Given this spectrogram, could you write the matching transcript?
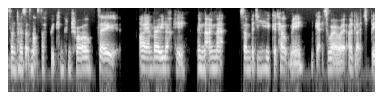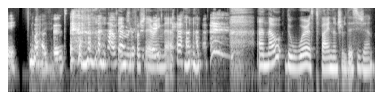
Sometimes that's not stuff we can control. So I am very lucky in that I met somebody who could help me get to where I, would like to be. That's My amazing. husband. Thank you for sharing that. and now the worst financial decision.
